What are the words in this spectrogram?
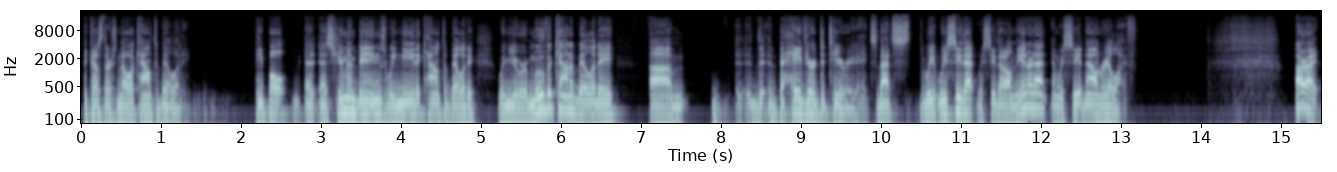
because there's no accountability. People, as human beings, we need accountability. When you remove accountability, um, behavior deteriorates. That's we, we see that we see that on the internet and we see it now in real life. All right,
